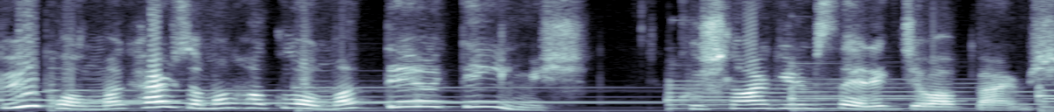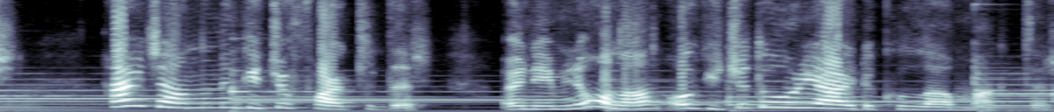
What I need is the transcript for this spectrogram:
Büyük olmak her zaman haklı olmak demek değilmiş. Kuşlar gülümseyerek cevap vermiş. Her canlının gücü farklıdır. Önemli olan o gücü doğru yerde kullanmaktır.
